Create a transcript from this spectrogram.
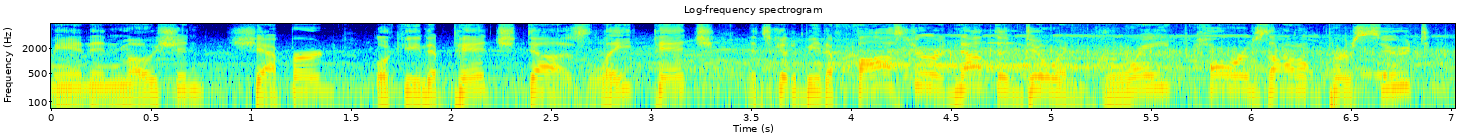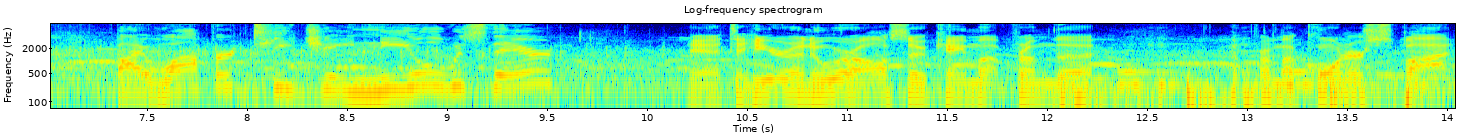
Man in motion, Shepard looking to pitch, does. Late pitch, it's going to be to Foster, and nothing doing. Great horizontal pursuit by Wofford. T.J. Neal was there. Yeah, Tahir Anur also came up from the from a corner spot,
